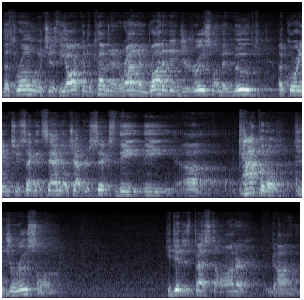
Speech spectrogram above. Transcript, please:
the throne, which is the Ark of the Covenant, around and brought it into Jerusalem and moved, according to 2 Samuel chapter 6, the, the uh, capital to Jerusalem, he did his best to honor God.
